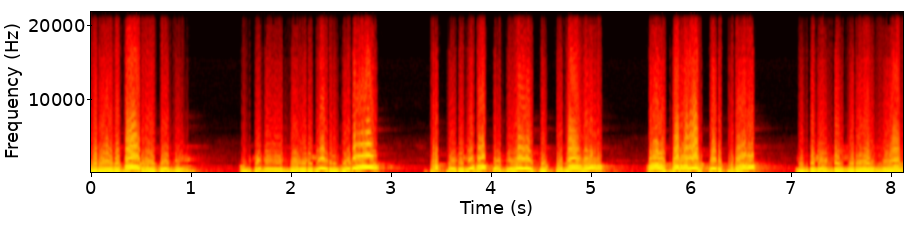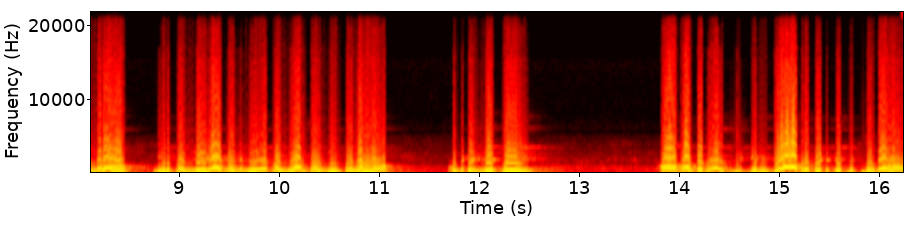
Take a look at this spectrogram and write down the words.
ఈ రోజు మా రోజు అని. అందుకని మేయర్ గారు కూడా తప్పటిగా నా ధన్యవాదాలు చెప్తున్నాము మగవాళ్ళ తరఫున ఎందుకంటే ఈ రోజు మేమందరం మీరు పని చేయగానే మేమే పని చేస్తామని చెప్తున్నాము. అందుకని చెప్పి వంట మీద స్విగ్గీ నుంచి ఆర్డర్ పెట్టి తెప్పించుకుంటాము.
